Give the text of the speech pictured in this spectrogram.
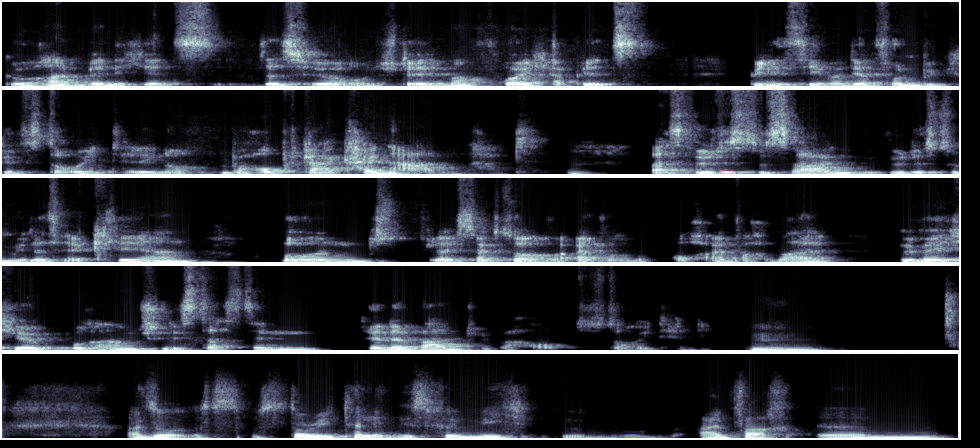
Goran, wenn ich jetzt das höre und stell dir mal vor, ich habe jetzt, bin jetzt jemand, der von Begriff Storytelling noch überhaupt gar keine Ahnung hat. Hm. Was würdest du sagen? Wie würdest du mir das erklären? Und vielleicht sagst du auch einfach, auch einfach mal, für welche Branchen ist das denn relevant überhaupt, Storytelling? Mhm. Also Storytelling ist für mich äh, einfach ähm,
